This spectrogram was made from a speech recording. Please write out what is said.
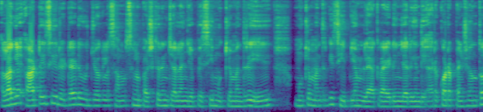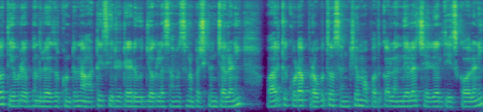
అలాగే ఆర్టీసీ రిటైర్డ్ ఉద్యోగుల సమస్యలను పరిష్కరించాలని చెప్పేసి ముఖ్యమంత్రి ముఖ్యమంత్రికి సిపిఎం లేఖ రాయడం జరిగింది. అరకొర పెన్షన్తో తీవ్ర ఇబ్బందులు ఎదుర్కొంటున్న ఆర్టీసీ రిటైర్డ్ ఉద్యోగుల సమస్యలను పరిష్కరించాలని వారికి కూడా ప్రభుత్వ సంక్షేమ పథకాలు అందేలా చర్యలు తీసుకోవాలని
